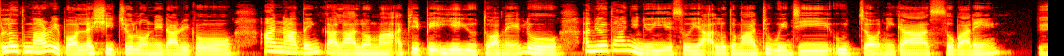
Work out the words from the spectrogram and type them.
အလုပ်သမားတွေပေါ်လက်ရှိကျူးလွန်နေတာတွေကိုအာဏာသိမ်းကာလလွန်မှာအပြစ်ပေးအရေးယူသွားမယ်လို့အမျိုးသားညီညွတ်ရေးအစိုးရအလုပ်သမားတူဝင်ကြီးဦးကျော်နေကဆိုပါတယ်။ ဒီ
